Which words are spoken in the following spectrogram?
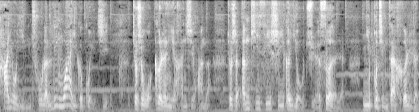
他又引出了另外一个轨迹，就是我个人也很喜欢的，就是 NPC 是一个有角色的人，你不仅在和人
